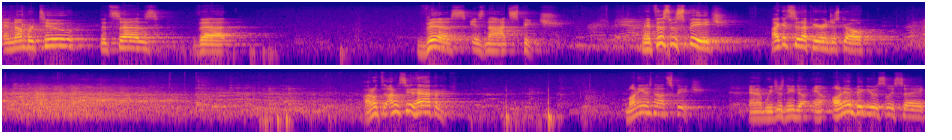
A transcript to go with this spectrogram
And number two, that says that this is not speech. I mean, if this was speech, I could sit up here and just go, I don't, I don't see it happening. Money is not speech. And we just need to unambiguously say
